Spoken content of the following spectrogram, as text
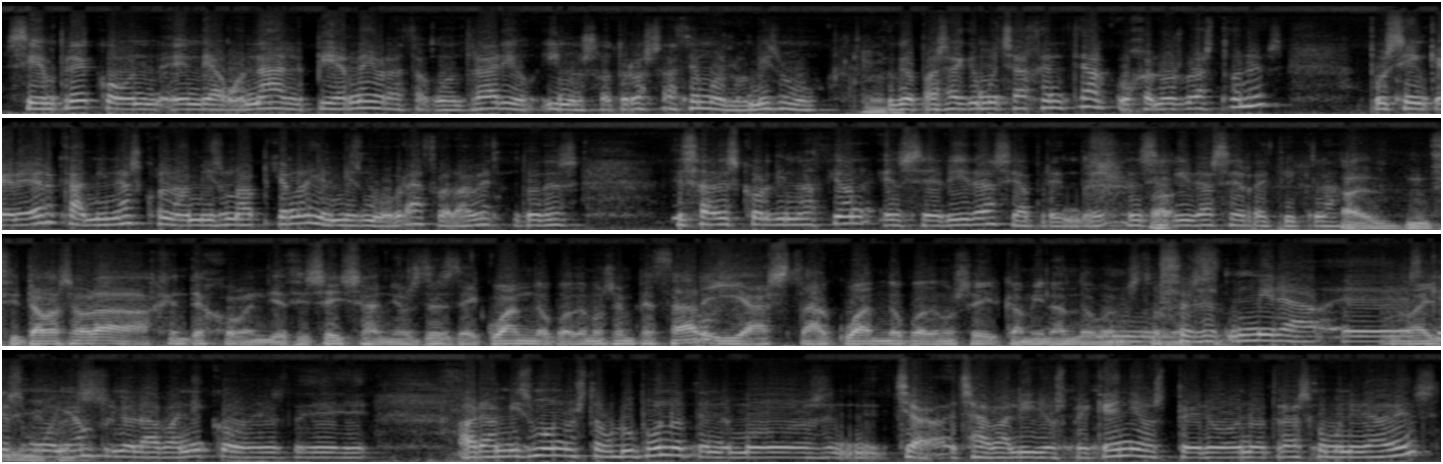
siempre con en diagonal, pierna y brazo contrario. Y nosotros hacemos lo mismo. Lo que pasa es que mucha gente al coger los bastones, pues sin querer caminas con la misma pierna y el mismo brazo a la vez. Entonces, esa descoordinación enseguida se aprende, enseguida se recicla. Ah, citabas ahora a gente joven, 16 años, ¿desde cuándo podemos empezar y hasta cuándo podemos seguir caminando con estos pues, Mira, eh, es que es muy amplio el abanico. Desde ahora mismo en nuestro grupo no tenemos chavalillos pequeños, pero en otras comunidades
